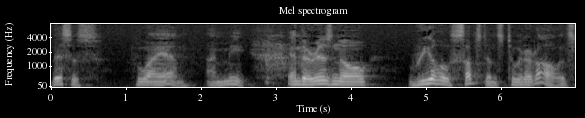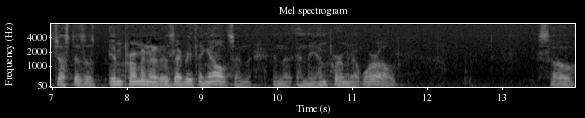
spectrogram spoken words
This is who I am. I'm me. And there is no real substance to it at all. It's just as impermanent as everything else in, in, the, in the impermanent world. So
